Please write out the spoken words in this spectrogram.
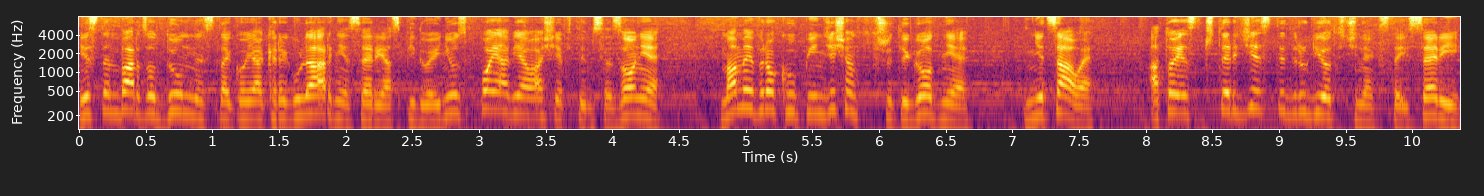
Jestem bardzo dumny z tego, jak regularnie seria Speedway News pojawiała się w tym sezonie. Mamy w roku 53 tygodnie, niecałe, a to jest 42 odcinek z tej serii.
